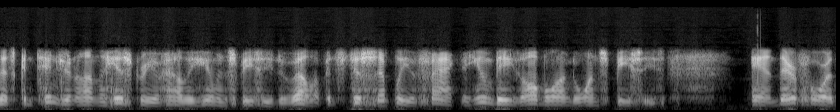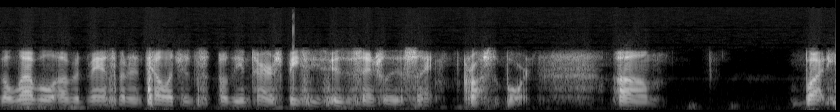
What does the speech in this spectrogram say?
that's contingent on the history of how the human species developed. It's just simply a fact that human beings all belong to one species, and therefore the level of advancement and intelligence of the entire species is essentially the same across the board. Um, but he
